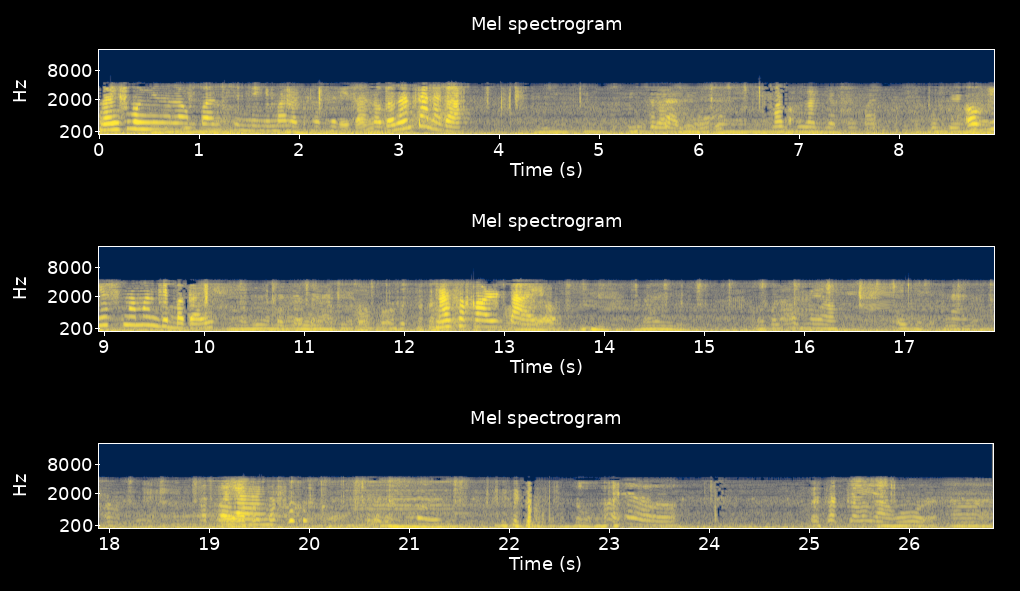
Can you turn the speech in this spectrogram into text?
Guys, huwag nyo na lang pansinin yung mga nagsasalita. No, ganun talaga. Yung Sasabi pa. Obvious naman, di ba guys? Nasa car tayo. Ako. Ayan. Basta kaya ah,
